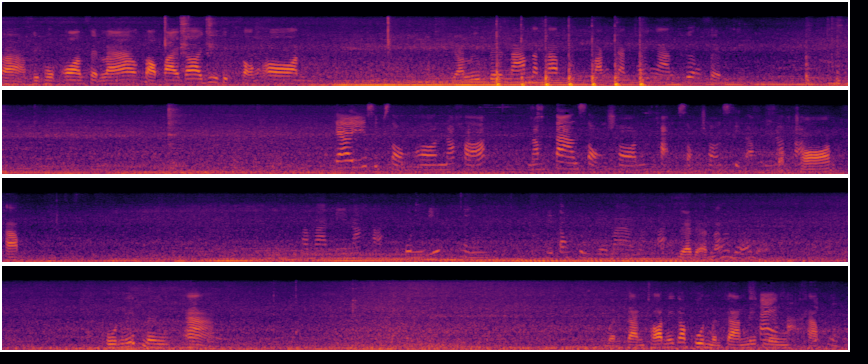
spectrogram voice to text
อ่า16 ออนเสร็จแล้วต่อไปก็ 22 ออน อย่าลืมเดินน้ำนะครับ หลังจากใช้งานเครื่องเสร็จ แก้ว 22 ออนนะคะ น้ำตาล 2 ช้อนค่ะ 2 ช้อนสีดำนี้สองนะคะช้อนครับ ประมาณนี้นะคะคุณนิดนึงไม่ต้องคุณเยอะมากนะคะ เดี๋ยวเดี๋ยวนะเดี๋ยวเดี๋ยวคูณนิดนึงอ่า เหมือนกันช้อนนี้ก็คูณเหมือนกันนิดใช่นึงค่ะครับ นิดนึง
